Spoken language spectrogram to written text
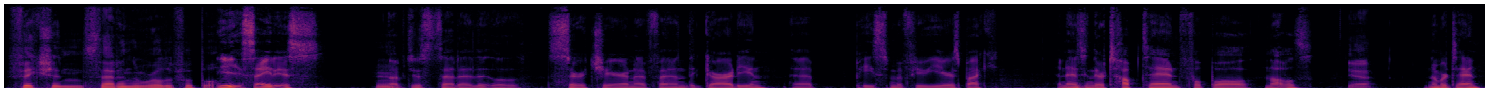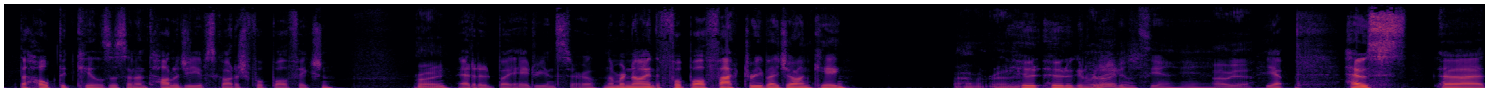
fiction set in the world of football. Yeah, you say this. Yeah. I've just had a little search here, and I found the Guardian uh, piece from a few years back announcing their top ten football novels. Yeah. Number ten, The Hope That Kills Us, an anthology of Scottish football fiction, Right. edited by Adrian Searle. Number nine, The Football Factory by John King. I haven't read it. Hood- hooligan related. Hooligans, yeah, yeah. Oh yeah. Yep. House uh,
